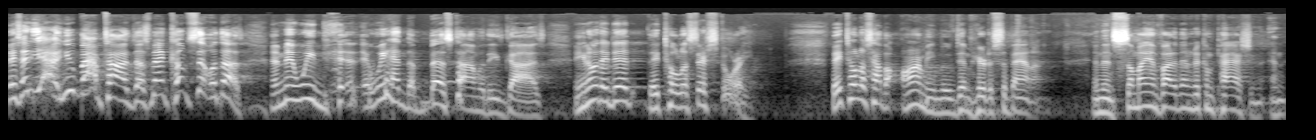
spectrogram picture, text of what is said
They said, yeah, you baptized us, man. Come sit with us. And man, we did, and we had the best time with these guys. And you know what they did? They told us their story. They told us how the army moved them here to Savannah. And then somebody invited them to compassion and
